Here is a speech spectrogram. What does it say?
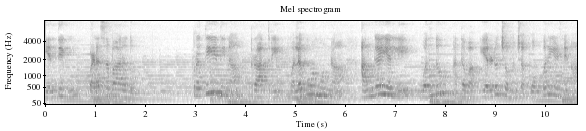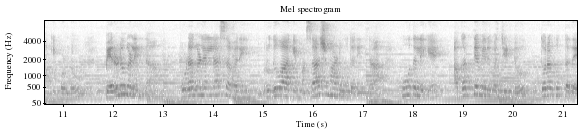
ಎಂದಿಗೂ ಬಳಸಬಾರದು. ಪ್ರತಿದಿನ ರಾತ್ರಿ ಮಲಗುವ ಮುನ್ನ ಅಂಗೈಯಲ್ಲಿ ಒಂದು ಅಥವಾ ಎರಡು ಚಮಚ ಕೊಬ್ಬರಿ ಎಣ್ಣೆ ಹಾಕಿಕೊಂಡು ಬೆರಳುಗಳಿಂದ ಬುಡಗಳೆಲ್ಲ ಸವರಿ ಮೃದುವಾಗಿ ಮಸಾಜ್ ಮಾಡುವುದರಿಂದ ಕೂದಲಿಗೆ ಅಗತ್ಯವಿರುವ ಜಿಡ್ಡು ದೊರಕುತ್ತದೆ.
